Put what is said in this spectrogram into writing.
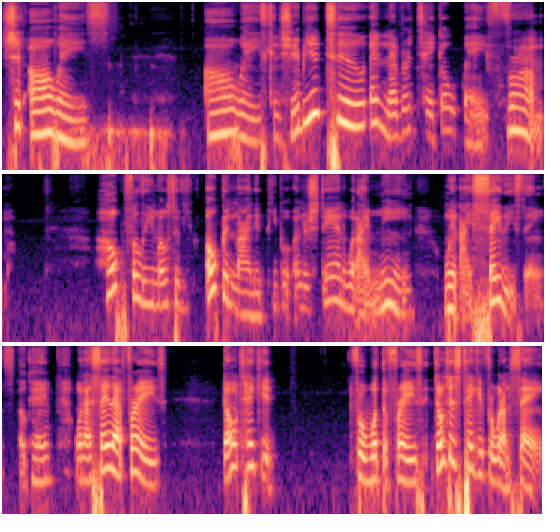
should always, always contribute to and never take away from. Hopefully, most of you open minded people understand what I mean when I say these things, okay? When I say that phrase, don't take it for what the phrase, don't just take it for what I'm saying.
